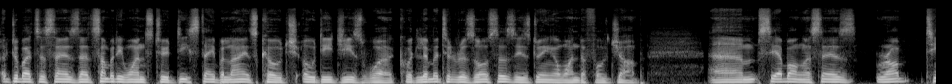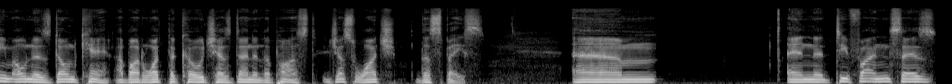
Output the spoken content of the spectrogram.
Dubatse says that somebody wants to destabilize Coach ODG's work with limited resources. He's doing a wonderful job. Um, Siabonga says, Rob, team owners don't care about what the coach has done in the past. Just watch the space. Um, and Tifan says,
